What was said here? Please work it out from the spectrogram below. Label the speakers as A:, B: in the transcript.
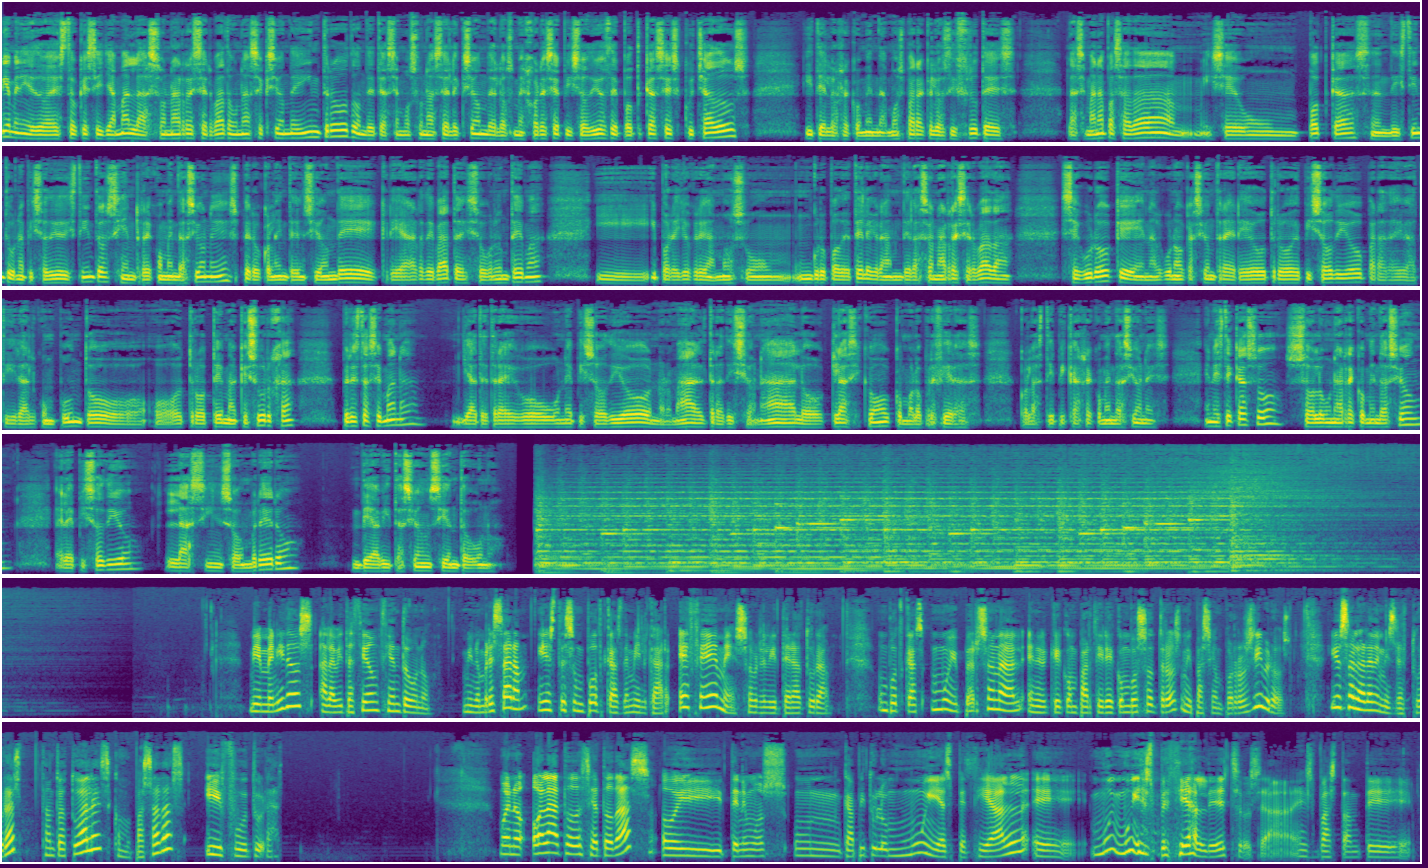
A: Bienvenido a esto que se llama La Zona Reservada, una sección de intro donde te hacemos una selección de los mejores episodios de podcast escuchados y te los recomendamos para que los disfrutes. La semana pasada mm, hice un podcast distinto, un episodio distinto, sin recomendaciones, pero con la intención de crear debates sobre un tema y, por ello creamos un, grupo de Telegram de la zona reservada. Seguro que en alguna ocasión traeré otro episodio para debatir algún punto o otro tema que surja, pero esta semana ya te traigo un episodio normal, tradicional o clásico, como lo prefieras, con las típicas recomendaciones. En este caso, solo una recomendación, el episodio La sin sombrero de Habitación 101.
B: Bienvenidos a la Habitación 101 mi nombre es Sara y este es un podcast de Milcar FM sobre literatura. Un podcast muy personal en el que compartiré con vosotros mi pasión por los libros y os hablaré de mis lecturas, tanto actuales como pasadas y futuras. Bueno, hola a todos y a todas. Hoy tenemos un capítulo muy especial, eh, muy, muy especial de hecho, o sea, es bastante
